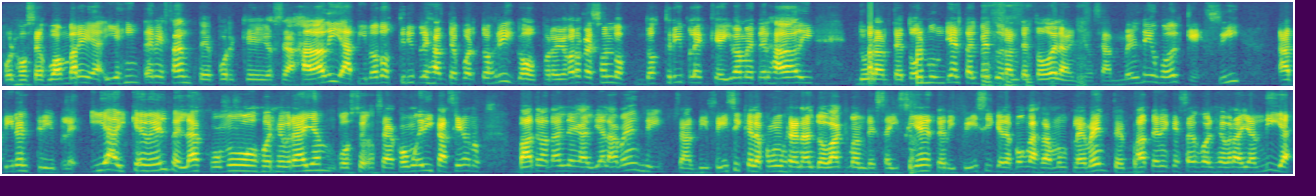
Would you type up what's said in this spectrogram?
por José Juan Barea. Y es interesante porque, o sea, Haddadi atinó dos triples ante Puerto Rico, pero yo creo que son los dos triples que iba a meter Haddadi durante todo el mundial, tal vez durante todo el año. O sea, un jugador que sí atira el triple. Y hay que ver, ¿verdad?, cómo Jorge Bryan, o sea, cómo Eddie Casiano va a tratar de galdear a Mendy. O sea, difícil que le ponga un Renaldo Bachman de 6-7, difícil que le ponga a Ramón Clemente, va a tener que ser Jorge Bryan Díaz.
